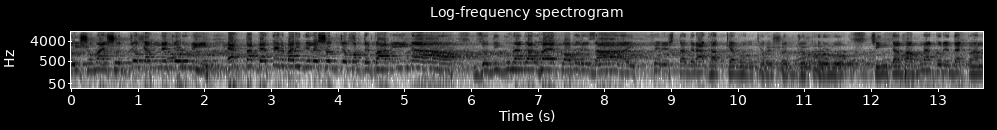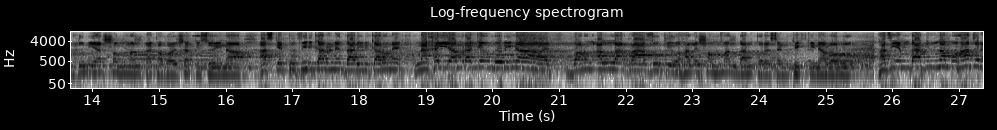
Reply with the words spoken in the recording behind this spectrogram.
ওই সময় সহ্য কেমনে করবি? একটা বেতের বাড়ি দিলে সহ্য করতে পারি না। যদি গুনাগার হয়ে কবরে যায় ফেরেশ তাদের আঘাত কেমন করে সহ্য করব? চিন্তা ভাবনা করে দেখলাম দুনিয়ার সম্মান, টাকা পয়সা কিছুই না। আজকে টুপির কারণে, দাড়ির কারণে না খাইয়ে আমরা কেউ মরি নাই, বরং আল্লাহ রাজকীয় হালে সম্মান দান করেছেন, ঠিক কিনা বলো? হাজি এমদাদুল্লাহ মহাজের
